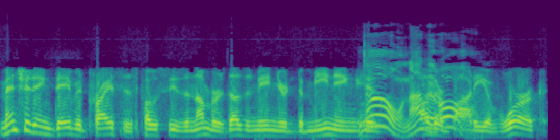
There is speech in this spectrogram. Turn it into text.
mentioning David Price's postseason numbers doesn't mean you're demeaning his No, other body of work.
